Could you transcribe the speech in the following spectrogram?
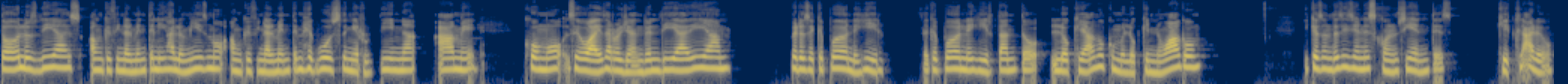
todos los días, aunque finalmente elija lo mismo, aunque finalmente me guste mi rutina, ame cómo se va desarrollando el día a día, pero sé que puedo elegir, que puedo elegir tanto lo que hago como lo que no hago y que son decisiones conscientes que claro,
